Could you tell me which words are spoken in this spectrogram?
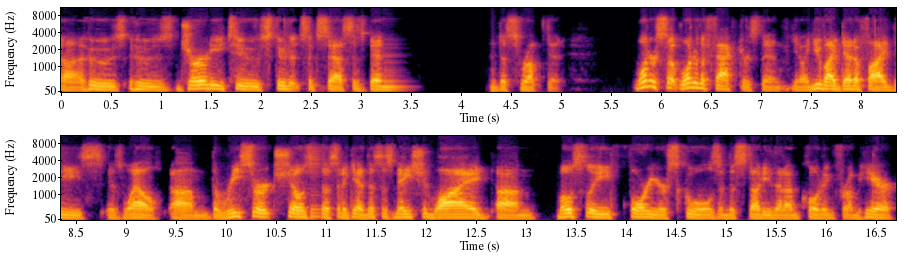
uh, whose whose journey to student success has been disrupted, what are some what are the factors then? You know, you've identified these as well. Um, the research shows us, and again, this is nationwide, um, mostly four-year schools in the study that I'm quoting from here.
